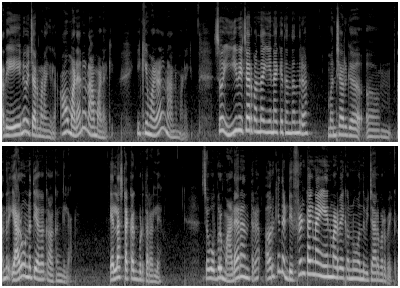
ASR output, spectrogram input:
ಅದೇನು ವಿಚಾರ ಮಾಡೋಂಗಿಲ್ಲ. ಅವ ಮಾಡ್ಯಾನ, ನಾ ಮಾಡಾಕಿ. ಈಕಿ ಮಾಡ್ಯಾಳ, ನಾನು ಮಾಡಾಕಿ. ಸೊ ಈ ವಿಚಾರ ಬಂದಾಗ ಏನಾಕೈತೆ ಅಂತಂದ್ರೆ, ಮನುಷ್ಯರ್ಗೆ ಅಂದ್ರೆ ಯಾರೂ ಉನ್ನತಿ ಆಗೋಕೆ ಆಗಂಗಿಲ್ಲ. ಎಲ್ಲ ಸ್ಟಕ್ ಆಗಿಬಿಡ್ತಾರಲ್ಲೇ ಸೊ ಒಬ್ಬರು ಮಾಡ್ಯಾರ ಅಂತಾರೆ, ಅವ್ರಿಗಿಂತ ಡಿಫ್ರೆಂಟಾಗಿ ನಾ ಏನು ಮಾಡ್ಬೇಕು ಅನ್ನೋ ಒಂದು ವಿಚಾರ ಬರಬೇಕು.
